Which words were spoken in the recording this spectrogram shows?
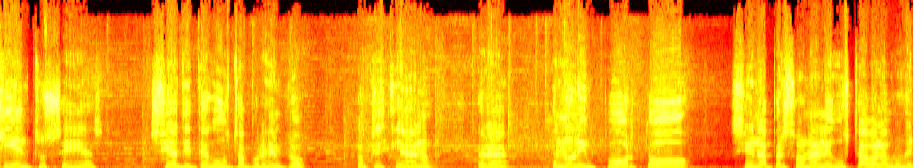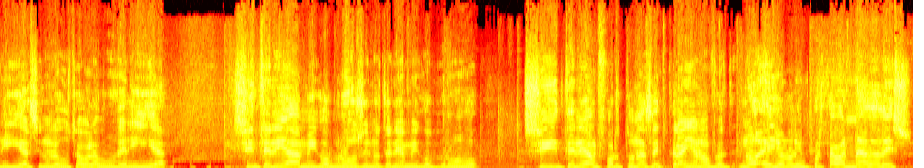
quién tú seas. Si a ti te gusta, por ejemplo, los cristianos, ¿verdad? No le importó si una persona le gustaba la brujería, si no le gustaba la brujería, si tenía amigos brujos, si no tenía amigos brujos, si tenían fortunas extrañas, no, no, a ellos no le importaba nada de eso.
